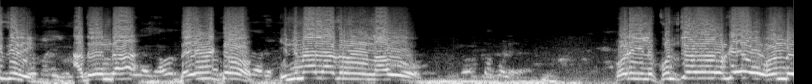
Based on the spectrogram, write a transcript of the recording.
ಇದ್ದೀರಿ. ಅದರಿಂದ ದಯವಿಟ್ಟು ಇನ್ಮೇಲಾದ್ರೂ ನಾವು ನೋಡಿ ಇಲ್ಲಿ ಕುಂತಿರೋರಿಗೆ ಒಂದು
